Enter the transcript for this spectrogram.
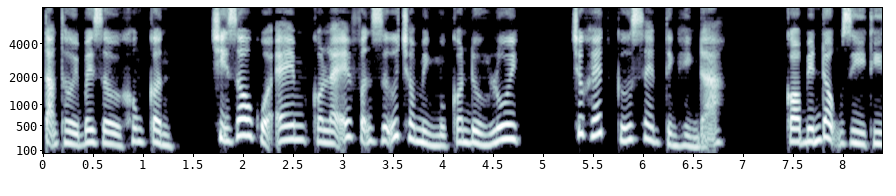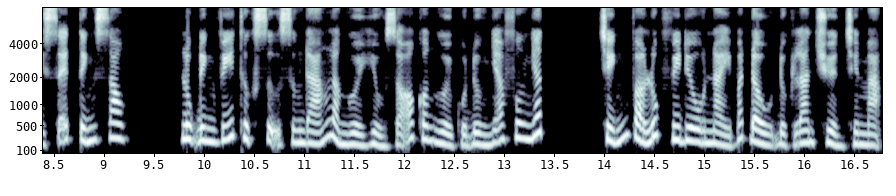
Tạm thời bây giờ không cần, chị dâu của em có lẽ vẫn giữ cho mình một con đường lui. Trước hết cứ xem tình hình đã. Có biến động gì thì sẽ tính sau. Lục Đình Vĩ thực sự xứng đáng là người hiểu rõ con người của đường Nhã Phương nhất. Chính vào lúc video này bắt đầu được lan truyền trên mạng.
